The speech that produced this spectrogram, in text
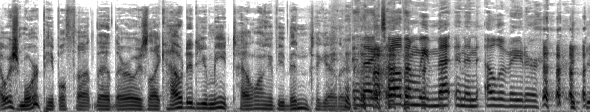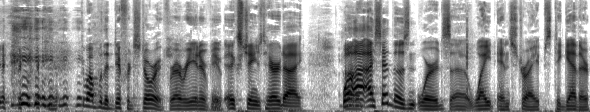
I wish more people thought that. They're always like, How did you meet? How long have you been together? And I tell them we met in an elevator. come up with a different story for every interview. Exchanged hair dye. Well, I, I said those words, uh, white and stripes, together.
